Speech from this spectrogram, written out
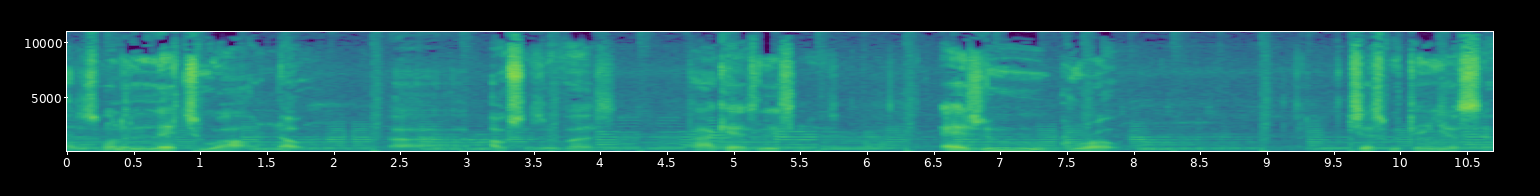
I just want to let you all know, uh, oceans of us podcast listeners, as you grow just within yourself,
